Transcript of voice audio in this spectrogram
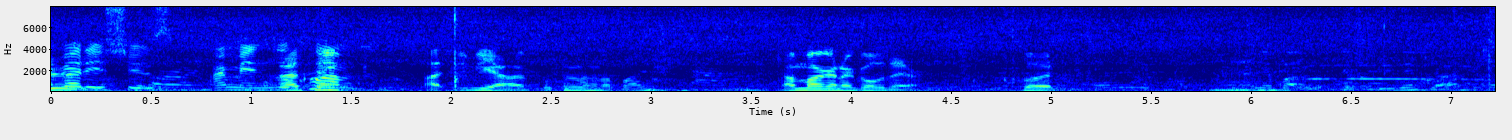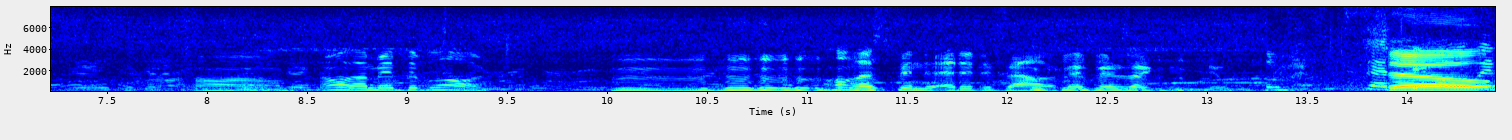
I got issues. I mean, look I think, I, yeah. I'm not gonna go there, but. Um, oh, I made the vlog. Mm. Unless Finn edit this out. And Finn's like, nope. So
